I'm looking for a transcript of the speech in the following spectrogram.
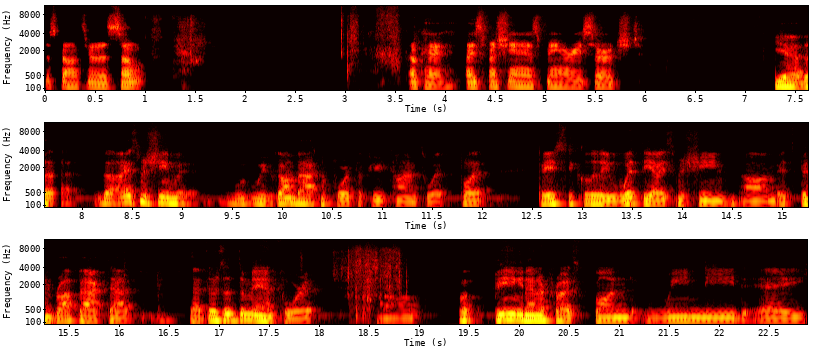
just gone through this, so. Okay, ice machine is being researched. Yeah, the the ice machine we've gone back and forth a few times with, but basically with the ice machine, um, it's been brought back that that there's a demand for it. Um, but being an enterprise fund, we need a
